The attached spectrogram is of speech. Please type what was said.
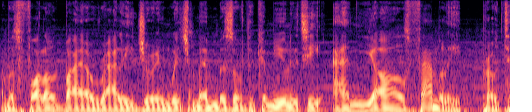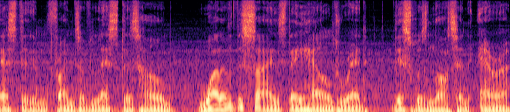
and was followed by a rally during which members of the community and Yarl's family protested in front of Lester's home. One of the signs they held read, this was not an error,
